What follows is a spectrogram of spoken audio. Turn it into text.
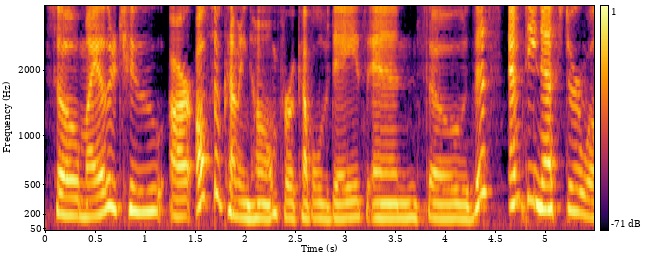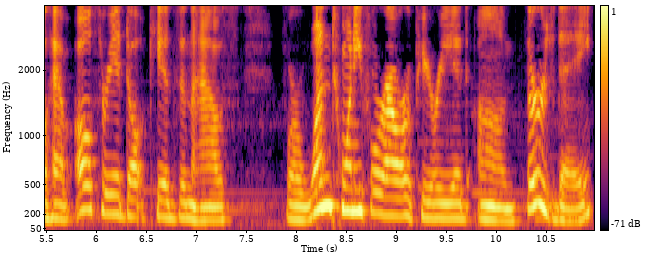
So my other two are also coming home for a couple of days, and so this empty nester will have all three adult kids in the house for one 24 hour period on Thursday.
